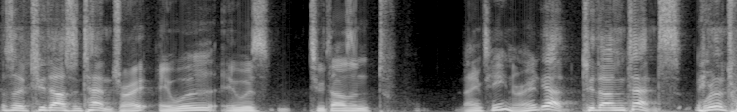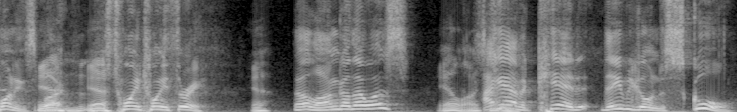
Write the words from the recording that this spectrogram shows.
was like 2010s, right? It was it was 2019, right? Yeah, 2010s. We're in the 20s, Yeah, yeah. It's 2023. Yeah. How long ago that was? Yeah. Long I time can have a kid, they'd be going to school.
